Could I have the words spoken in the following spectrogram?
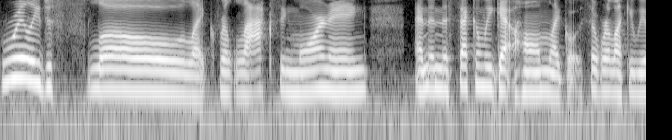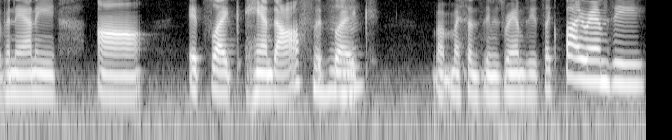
really just slow, like relaxing morning. And then the second we get home, like so we're lucky we have a nanny, uh it's like handoff. It's like my- my son's name is Ramsey. It's like, bye Ramsey.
